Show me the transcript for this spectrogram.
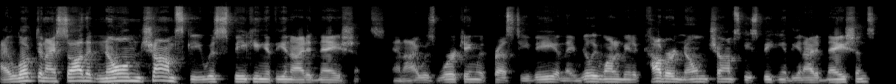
I looked and I saw that Noam Chomsky was speaking at the United Nations. And I was working with Press TV and they really wanted me to cover Noam Chomsky speaking at the United Nations.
